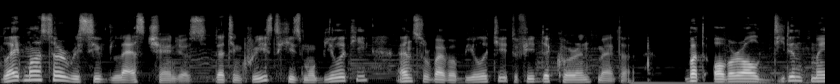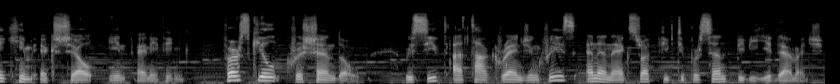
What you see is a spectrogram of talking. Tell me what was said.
Blade Master received less changes that increased his mobility and survivability to fit the current meta, but overall didn't make him excel in anything. First skill Crescendo received attack range increase and an extra 50% PvE damage.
